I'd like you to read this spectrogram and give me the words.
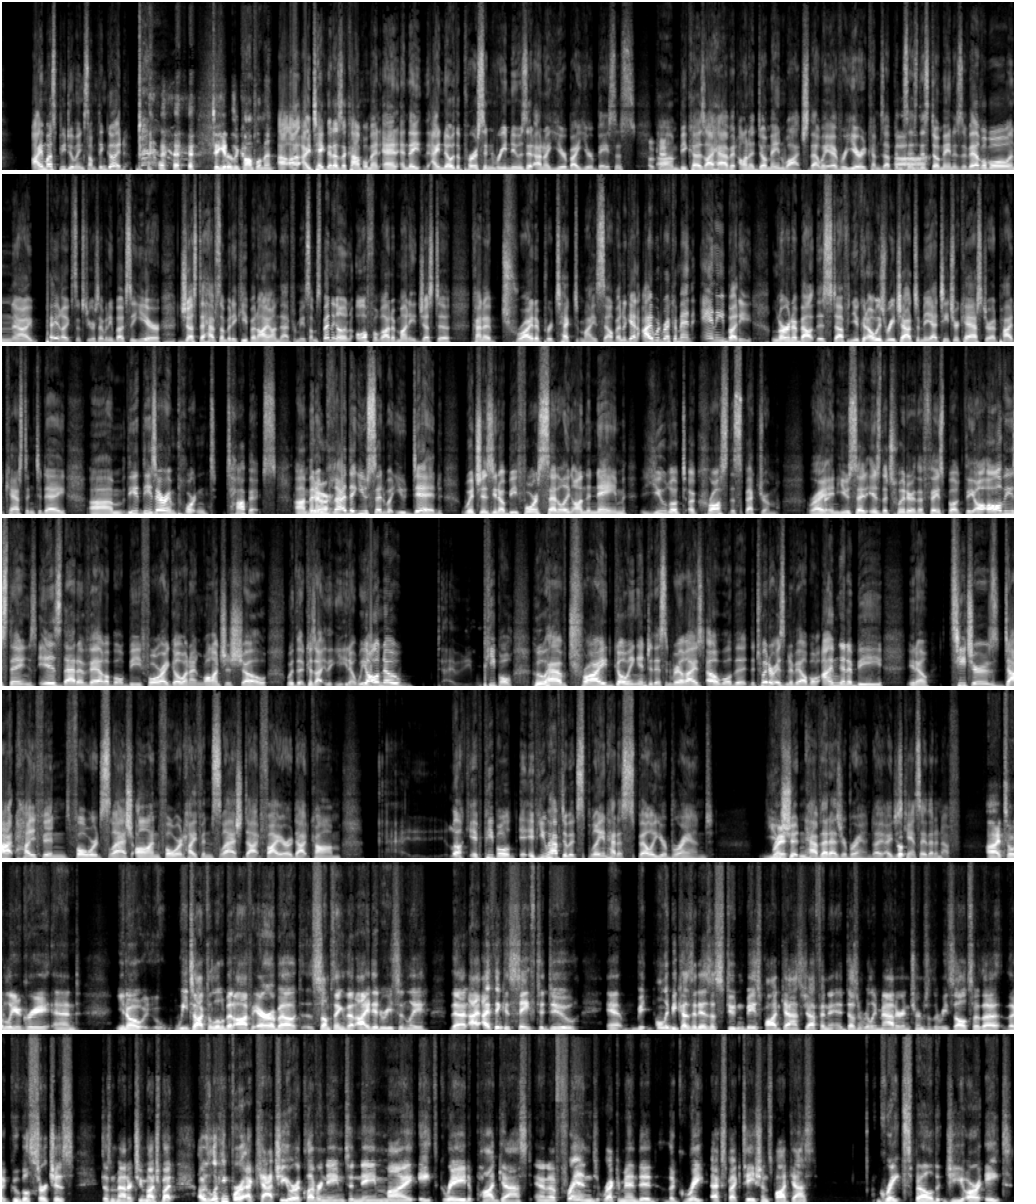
I must be doing something good. take it as a compliment. I, I, take that as a compliment, and and they I know the person renews it on a year by year basis. Okay. Um, because I have it on a domain watch. That way, every year it comes up and says this ah. domain is available, and I pay like 60 or 70 bucks a year just to have somebody keep an eye on that for me. So I'm spending an awful lot of money just to kind of try to protect myself. And again, I would recommend anybody learn about this stuff. And you can always reach out to me at TeacherCast or at Podcasting Today. Um, the, these are important topics. Um, and I'm glad that you said what you did, which is, you know, before settling on the name, you looked across the spectrum. Right? And you said, is the Twitter, the Facebook, the all, all these things, is that available before I go and I launch a show with it? Because I, you know, we all know uh, people who have tried going into this and realized, oh, well, the, the Twitter isn't available. I'm going to be, you know, teachers dot hyphen forward slash on forward hyphen slash dot fire dot com. Look, if people, if you have to explain how to spell your brand, you Right. shouldn't have that as your brand. I, I just So- can't say that enough. I totally agree. And, you know, we talked a little bit off air about something that I did recently that I, I think is safe to do. And be, only because it is a student-based podcast, Jeff, and it doesn't really matter in terms of the results or the the Google searches. Doesn't matter too much. But I was looking for a catchy or a clever name to name my eighth grade podcast, and a friend recommended the Great Expectations podcast great spelled gr8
